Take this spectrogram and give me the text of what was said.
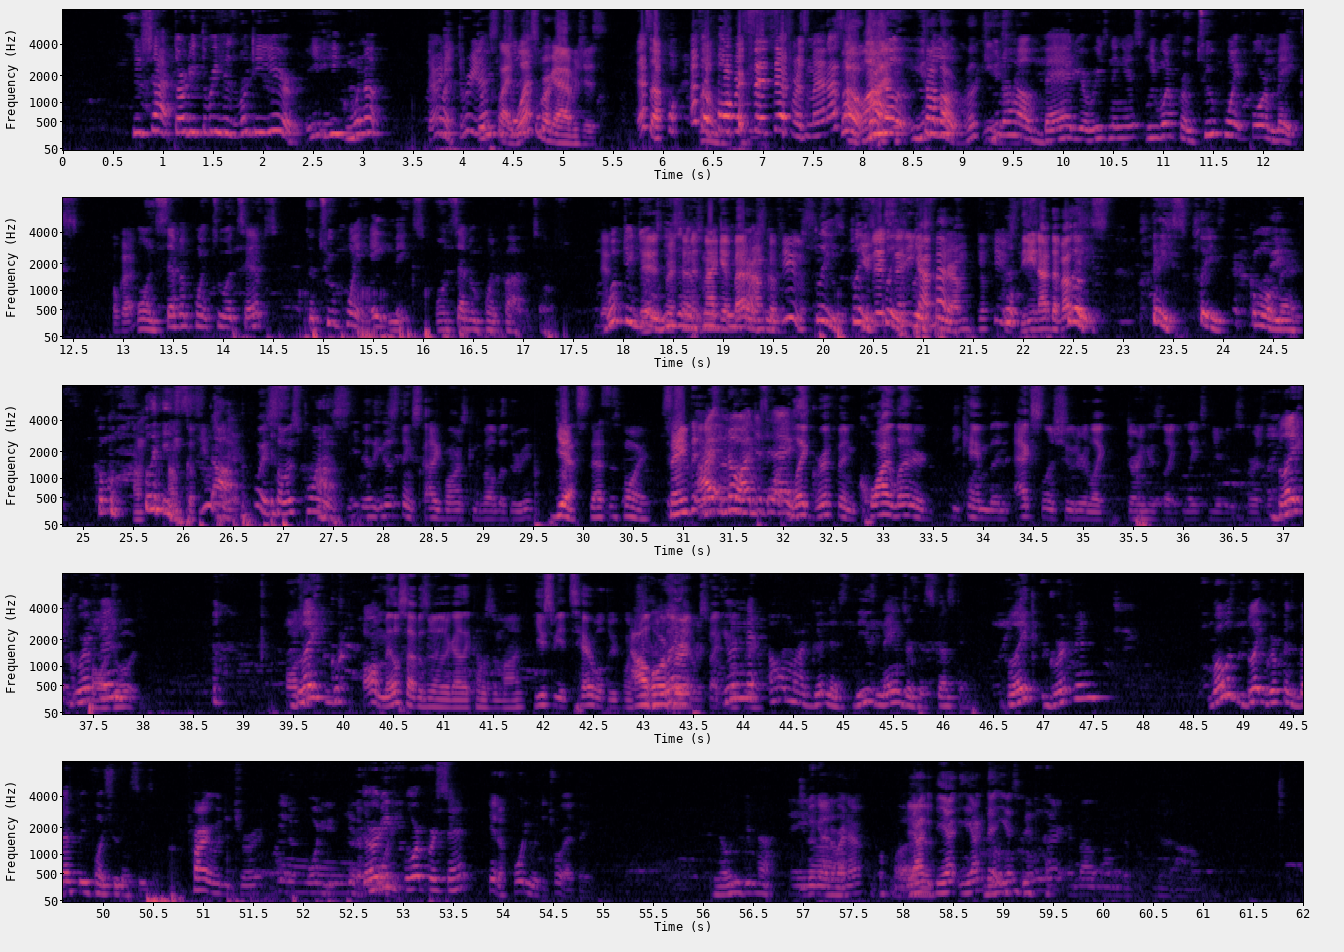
He shot thirty three his rookie year. He, he went up. Thirty three. That's like Westbrook averages. That's a that's a Oh. four percent difference, man. That's a Oh, lot. You know, you Talk know, about rookies. you know how bad your reasoning is. He went from two point four makes Okay. on seven point two attempts to two point eight makes on seven point five attempts. Did, Whoop de did doo. his He's an percentage not get better? I'm confused. Please, please, you just please, said he please, got better. I'm confused. Did he not develop? Please, please, please. Come on, man. Come on, I'm, please. I'm confused. Stop. here. Wait, so his point is he, he doesn't think Scottie Barnes can develop a three. Yes, that's his point. Same thing. I no, I just asked. Blake Griffin, Kawhi Leonard became an excellent shooter like during his like late tenure with the Spurs. Blake Paul Griffin. George. Blake, Gr- Paul Millsap is another guy that comes to mind. He used to be a terrible three point Al shooter. Horford. Your Horford. Oh my goodness, these names are disgusting. Blake Griffin. What was Blake Griffin's best three point shooting season? Probably with Detroit. He had a 40. He had a 40. Thirty-four percent. He had a 40 with Detroit, I think. No, he did not. You looking at it right now? Yeah, yeah, yeah. That ESPN alert about um, the, the,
